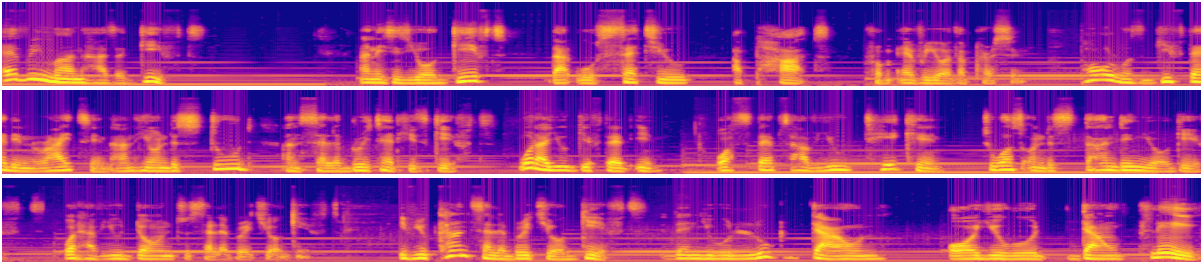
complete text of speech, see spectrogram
Every man has a gift, and it is your gift that will set you apart from every other person. Paul was gifted in writing and he understood and celebrated his gift. What are you gifted in? What steps have you taken towards understanding your gift? What have you done to celebrate your gift? If you can't celebrate your gift, then you will look down or you would downplay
